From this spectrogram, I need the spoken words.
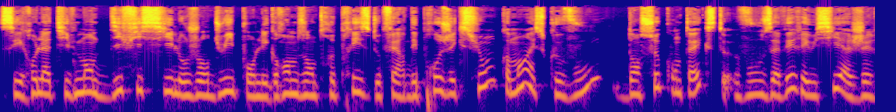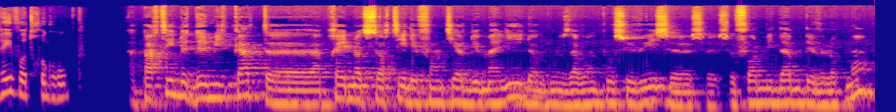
C'est relativement difficile aujourd'hui pour les grandes entreprises de faire des projections. Comment est-ce que vous, dans ce contexte, vous avez réussi à gérer votre groupe? À partir de 2004, euh, après notre sortie des frontières du Mali, donc nous avons poursuivi ce, formidable développement.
